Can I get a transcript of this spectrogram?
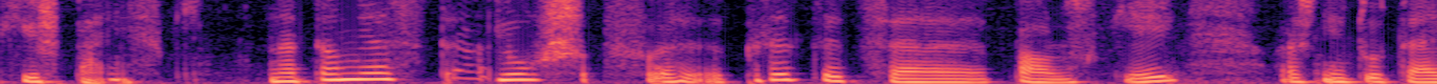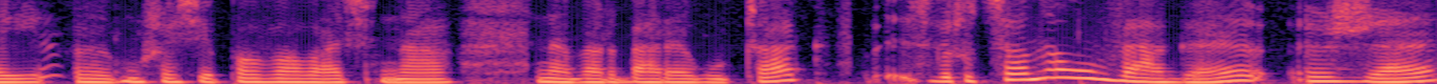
hiszpański. Natomiast już w krytyce polskiej, właśnie tutaj e, muszę się powołać na, na Barbarę Łuczak, zwrócono uwagę, że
